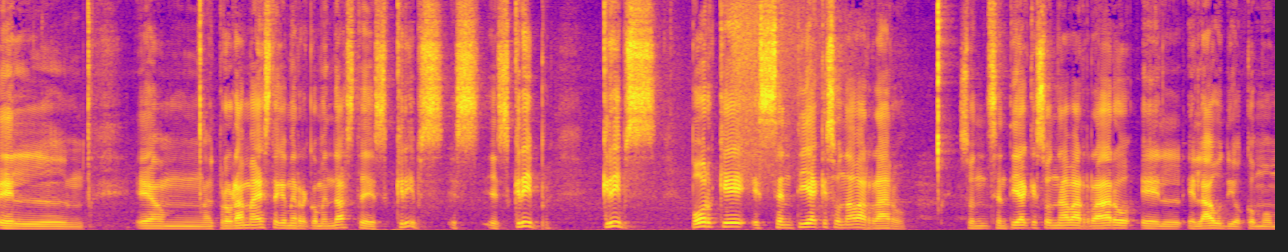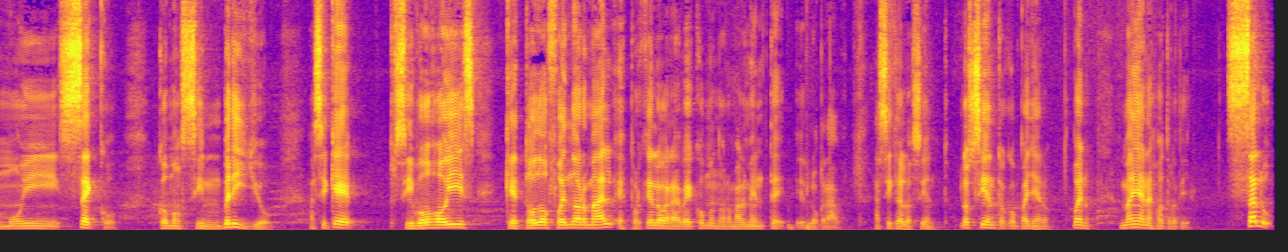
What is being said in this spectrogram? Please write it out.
el, em, programa este que me recomendaste, Scripts, Script, Scripts, porque sentía que sonaba raro sentía que sonaba raro el, el audio, como muy seco, como sin brillo. Así que si vos oís que todo fue normal, es porque lo grabé como normalmente lo grabo. Así que lo siento. Lo siento, compañero. Bueno, mañana es otro día. Salud.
